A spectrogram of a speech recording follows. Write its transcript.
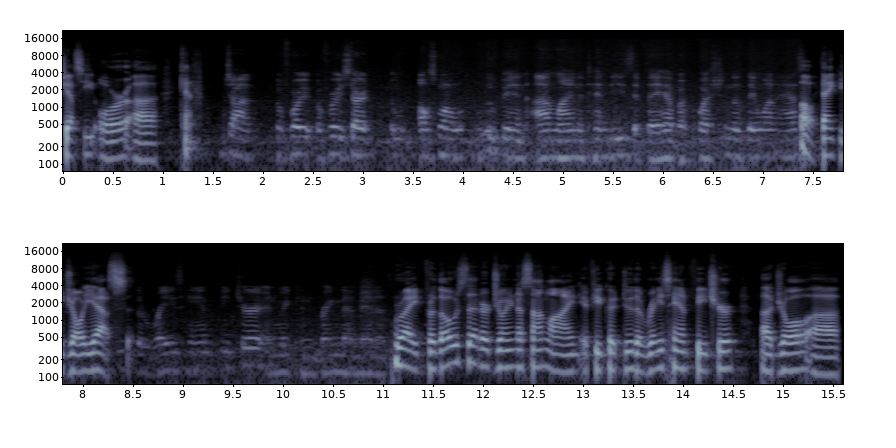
Jesse or uh, Ken. John, before you, before you start, I also want to loop in online attendees if they have a question that they want to ask. Oh, thank you, Joel. Yes. The raise hand feature, and we can bring them in. as- Right. For those that are joining us online, if you could do the raise hand feature, uh, Joel uh,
